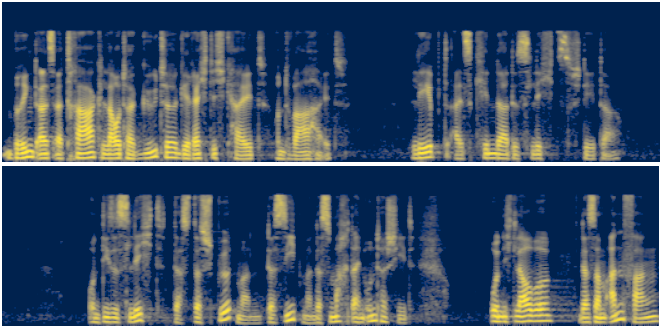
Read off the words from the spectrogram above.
bringt als Ertrag lauter Güte, Gerechtigkeit und Wahrheit. Lebt als Kinder des Lichts, steht da. Und dieses Licht, das, das spürt man, das sieht man, das macht einen Unterschied. Und ich glaube, dass am Anfang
